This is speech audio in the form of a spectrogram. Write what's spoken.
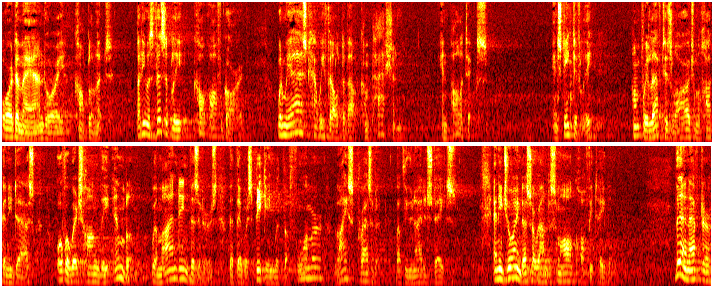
or a demand or a compliment, but he was visibly caught off guard when we asked how we felt about compassion in politics. Instinctively, Humphrey left his large mahogany desk over which hung the emblem reminding visitors that they were speaking with the former Vice President of the United States. And he joined us around a small coffee table. Then, after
